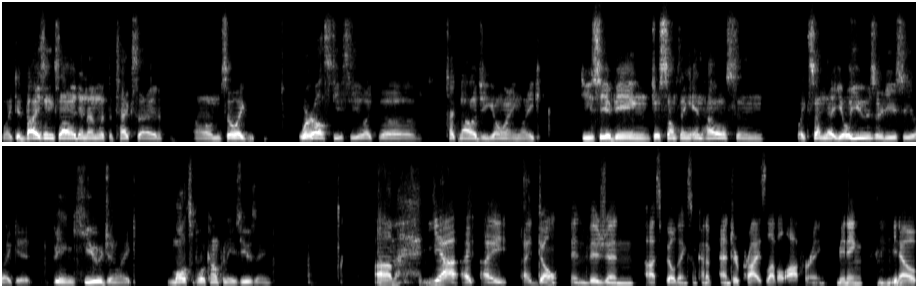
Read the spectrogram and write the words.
like advising side and then with the tech side um so like where else do you see like the technology going? Like, do you see it being just something in house and like something that you'll use, or do you see like it being huge and like multiple companies using? Um, yeah, I I I don't envision us building some kind of enterprise level offering, meaning mm-hmm. you know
